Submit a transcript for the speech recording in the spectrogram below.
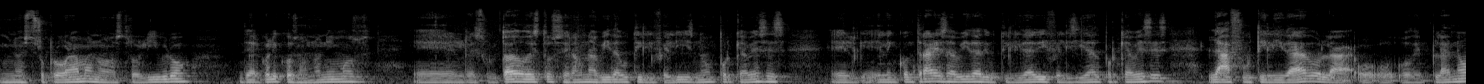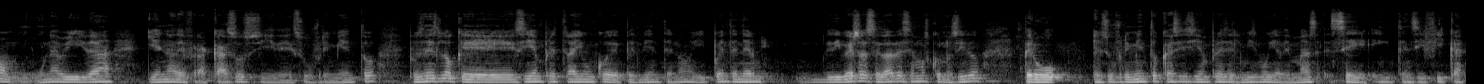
nuestro programa, nuestro libro de Alcohólicos Anónimos, el resultado de esto será una vida útil y feliz, ¿no? Porque a veces el, encontrar esa vida de utilidad y felicidad, porque a veces la futilidad o, la, o, de plano una vida llena de fracasos y de sufrimiento, pues es lo que siempre trae un codependiente, ¿no? Y pueden tener diversas edades, hemos conocido, pero el sufrimiento casi siempre es el mismo y además se intensifica.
